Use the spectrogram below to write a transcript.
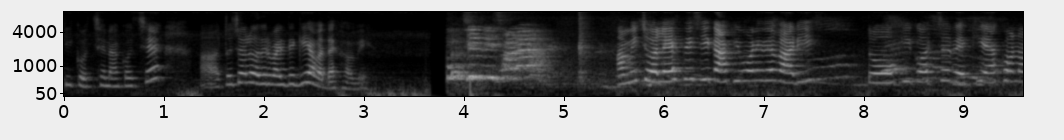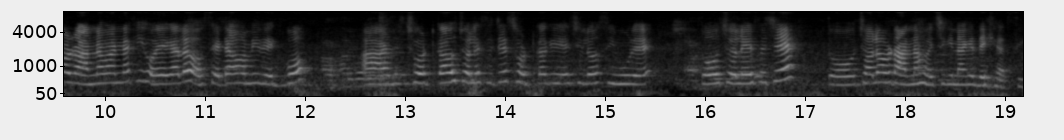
কি করছে না করছে। তো চলো ওদের বাড়িতে গিয়ে আবার দেখা হবে। আমি চলে এসেছি কাকিমণিদের বাড়ি। তো কি করছে দেখি এখন ওর রান্না বান্না কি হয়ে গেল, সেটাও আমি দেখব। আর ছোটকাও চলে এসেছে, ছোটকা গিয়েছিল সিমুরে। তো চলে এসেছে। তো চলো ওর রান্না হয়েছে কিনা আগে দেখে আসি।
